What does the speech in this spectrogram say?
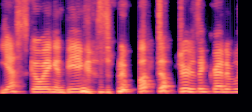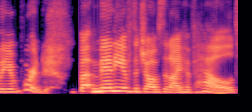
yes, going and being a certified doctor is incredibly important. But many of the jobs that I have held,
